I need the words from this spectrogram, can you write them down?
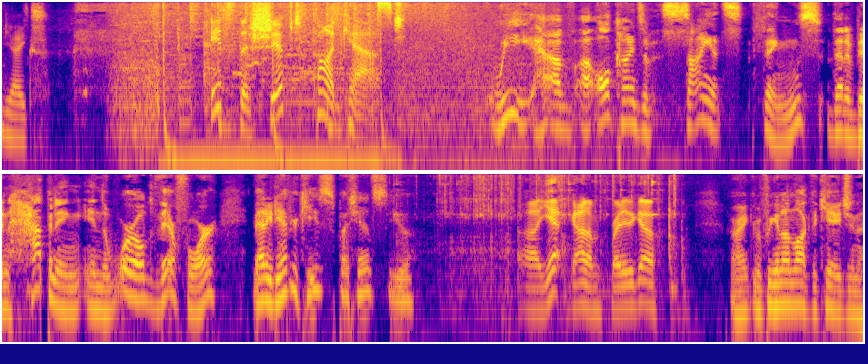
Yikes. It's the Shift Podcast. We have uh, all kinds of science things that have been happening in the world. Therefore, Maddie, do you have your keys by chance? You Uh, yeah, got them, Ready to go. all right? If we can unlock the cage, and uh,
